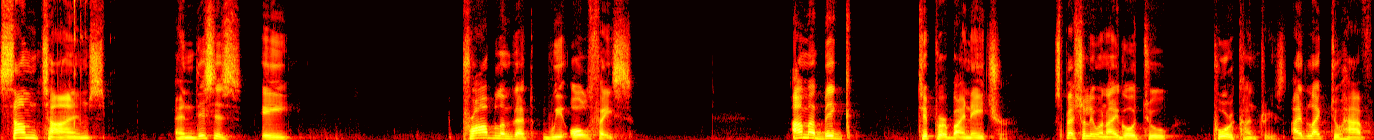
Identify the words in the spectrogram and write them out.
sometimes, and this is a problem that we all face. I'm a big tipper by nature, especially when I go to poor countries. I'd like to have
